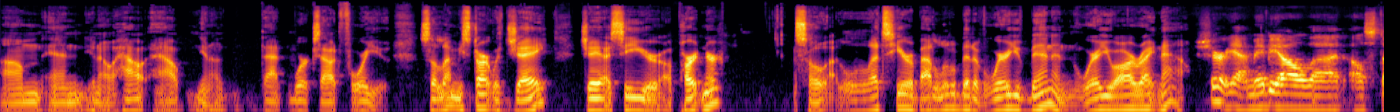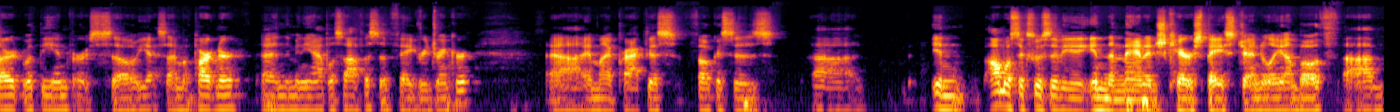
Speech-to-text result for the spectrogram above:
Um, and you know how how you know that works out for you. So let me start with Jay. Jay, I see you're a partner. So let's hear about a little bit of where you've been and where you are right now. Sure. Yeah. Maybe I'll uh, I'll start with the inverse. So yes, I'm a partner in the Minneapolis office of Faegre Drinker, uh, and my practice focuses uh, in almost exclusively in the managed care space generally on both um,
